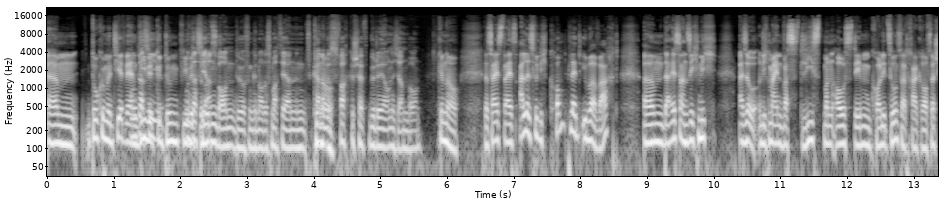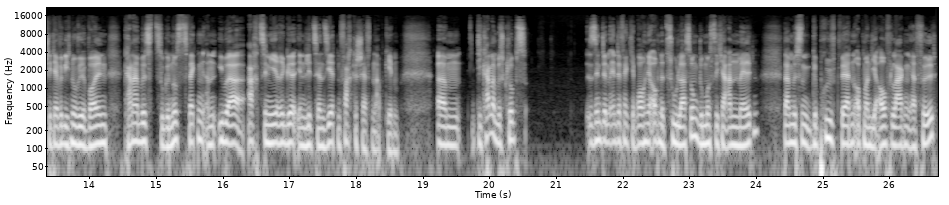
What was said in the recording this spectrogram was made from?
ähm, dokumentiert werden, wie wird gedüngt, wie und wird dass benutzt. sie anbauen dürfen, genau. Das macht ja ein genau. Cannabis-Fachgeschäft, würde ja auch nicht anbauen. Genau. Das heißt, da ist alles wirklich komplett überwacht. Ähm, da ist an sich nicht, also, und ich meine, was liest man aus dem Koalitionsvertrag raus? Da steht ja wirklich nur, wir wollen Cannabis zu Genusszwecken an über 18-Jährige in lizenzierten Fachgeschäften abgeben. Ähm, die Cannabis-Clubs sind im Endeffekt, die brauchen ja auch eine Zulassung, du musst dich ja anmelden. Da müssen geprüft werden, ob man die Auflagen erfüllt.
